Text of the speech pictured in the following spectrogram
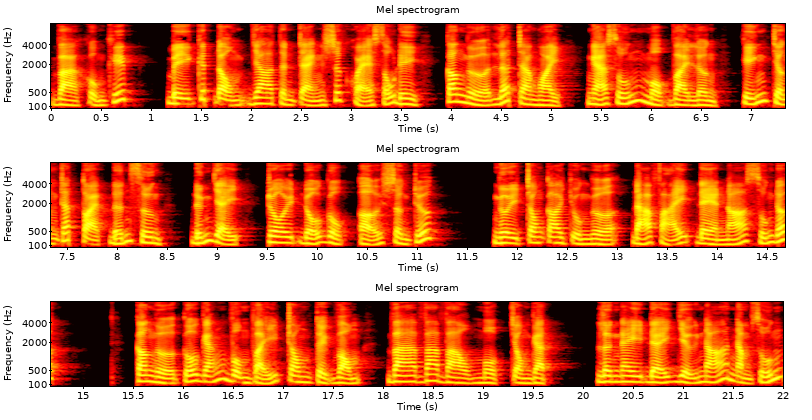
và khủng khiếp. Bị kích động do tình trạng sức khỏe xấu đi, con ngựa lết ra ngoài, ngã xuống một vài lần khiến chân rách toạc đến xương, đứng dậy rồi đổ gục ở sân trước. Người trong coi chuồng ngựa đã phải đè nó xuống đất. Con ngựa cố gắng vùng vẫy trong tuyệt vọng và va vào một chồng gạch. Lần này để giữ nó nằm xuống,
